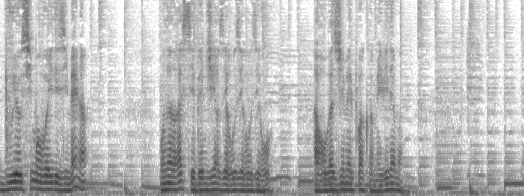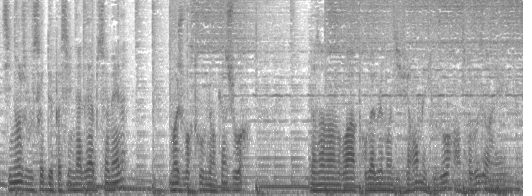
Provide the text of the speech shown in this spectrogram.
Vous pouvez aussi m'envoyer des emails. hein. Mon adresse c'est benjir000 gmail.com évidemment. Si sinon, je vous souhaite de passer une agréable semaine. Moi, je vous retrouve dans 15 jours. Dans un endroit probablement différent, mais toujours entre vos oreilles.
